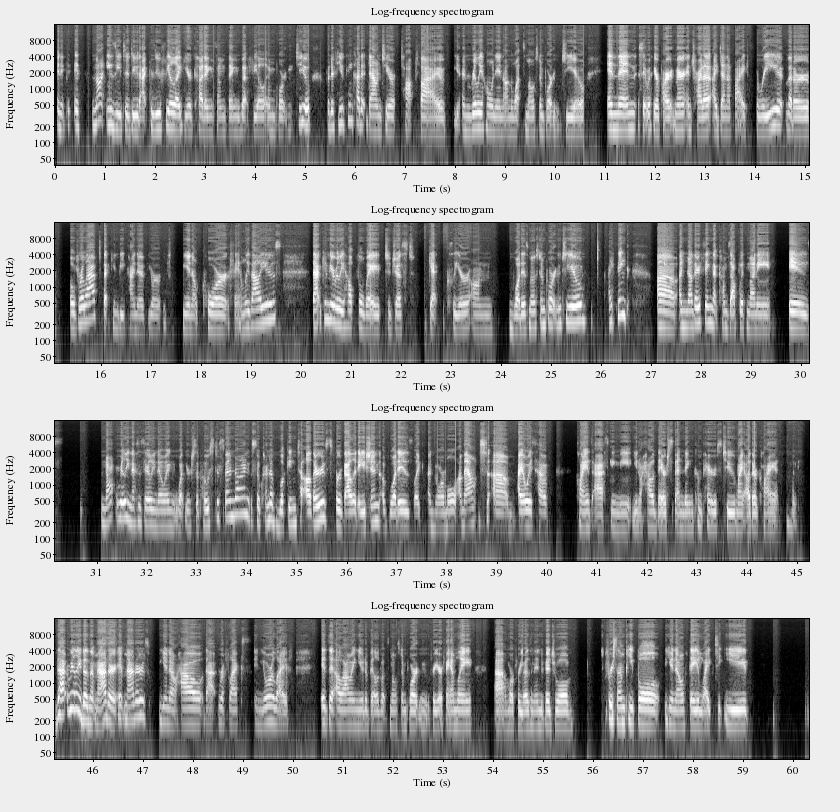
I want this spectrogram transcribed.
And it, it's not easy to do that because you feel like you're cutting some things that feel important to you. But if you can cut it down to your top five and really hone in on what's most important to you, and then sit with your partner and try to identify three that are overlapped that can be kind of your, you know, core family values, that can be a really helpful way to just get clear on what is most important to you. I think uh, another thing that comes up with money is not really necessarily knowing what you're supposed to spend on. So kind of looking to others for validation of what is like a normal amount. Um, I always have clients asking me, you know, how their spending compares to my other client. Like that really doesn't matter. It matters, you know, how that reflects in your life. Is it allowing you to build what's most important for your family um, or for you as an individual? For some people, you know, if they like to eat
